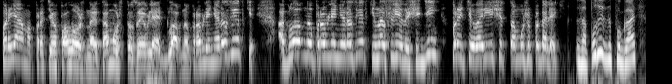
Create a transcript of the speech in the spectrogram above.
прямо противоположное тому, что заявляет Главное управление разведки, а Главное управление разведки на следующий день противоречит тому же Подоляке. Запутать, запугать?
